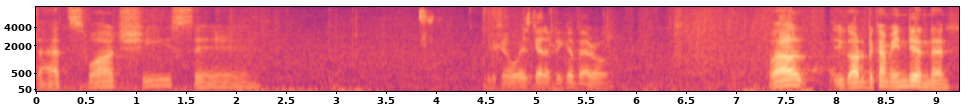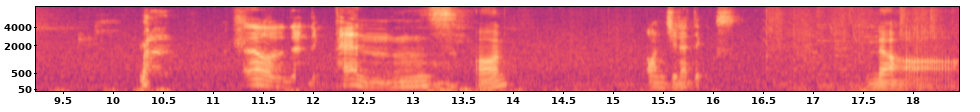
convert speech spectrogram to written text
That's what she said. You can always get a bigger barrel. Well, you gotta become Indian then. Oh, that depends On? on genetics. No.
